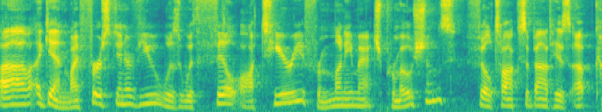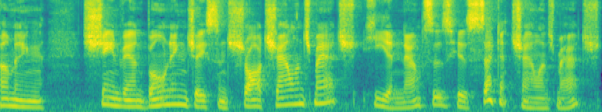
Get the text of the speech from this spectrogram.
Uh, again, my first interview was with Phil Autry from Money Match Promotions. Phil talks about his upcoming Shane Van Boening Jason Shaw challenge match. He announces his second challenge match,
